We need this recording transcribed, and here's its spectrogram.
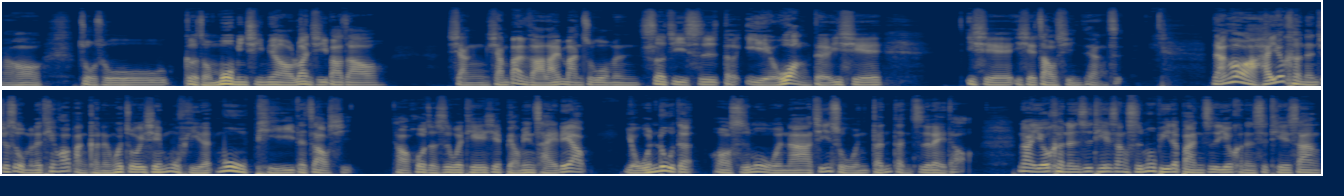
然后做出各种莫名其妙、乱七八糟，想想办法来满足我们设计师的野望的一些一些一些造型这样子。然后啊，还有可能就是我们的天花板可能会做一些木皮的木皮的造型，好，或者是会贴一些表面材料有纹路的哦，实木纹啊、金属纹等等之类的哦。那有可能是贴上实木皮的板子，有可能是贴上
